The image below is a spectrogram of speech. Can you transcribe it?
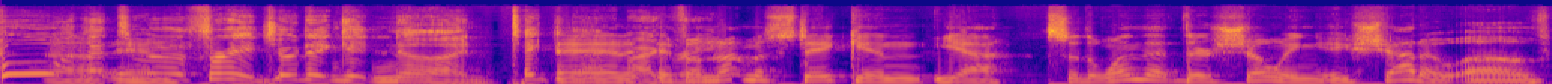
Ooh, I got two and- out of three. Joe didn't get none. Take that, And if I'm not mistaken, yeah. So the one that they're showing a shadow of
